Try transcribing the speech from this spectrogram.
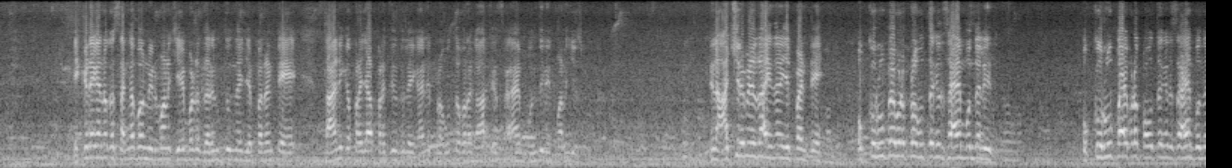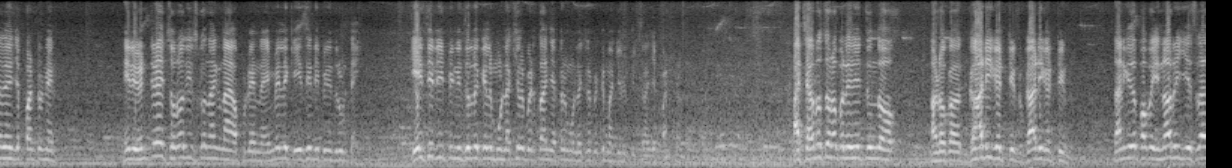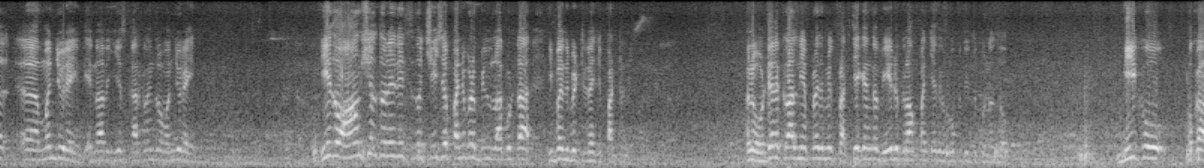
ఎక్కడైనా ఒక సంఘ భవనం నిర్మాణం చేయబడడం జరుగుతుంది అని చెప్పారంటే స్థానిక ప్రజాప్రతినిధులే కానీ ప్రభుత్వ పరంగా ఆర్థిక సహాయం పొంది నిర్మాణం చేసుకుంటారు. నేను ఆశ్చర్యమైన రాయిందని చెప్పంటే ఒక్క రూపాయి కూడా ప్రభుత్వం కింద సహాయం పొందలేదు. ఒక్క రూపాయి కూడా ప్రభుత్వం కింద సహాయం పొందలేదు అని చెప్పంటూ నేను. నేను వెంటనే చొరవ తీసుకున్నాక నా అప్పుడు నేను ఎమ్మెల్యేకి ఏసీడీపీ నిధులు ఉంటాయి. ఏసీడీపీ నిధుల్లోకి వెళ్ళి మూడు లక్షలు పెడతా అని చెప్పి మూడు లక్షలు పెట్టి మంజూరు ఇప్పించాను చెప్పండి ఆ చౌరస్తా లోపల ఏదైతే ఉందో ఒక గాడి కట్టిండు గాడి కట్టిండు దానికి ఏదో పాప ఎన్ఆర్ఈజిఎస్ మంజూరు అయింది ఎన్ఆర్ఈజిఎస్ కార్యక్రమం మంజూరు అయింది ఏదో ఆంక్షలతో ఏదైతుందో చేసిన పని కూడా బిల్లు రాకుండా ఇబ్బంది పెట్టిందని చెప్పి అంటుంది మళ్ళీ ఒడ్డెల కాలనీ ఎప్పుడైతే మీకు ప్రత్యేకంగా వేరు గ్రామ పంచాయతీకి రూపుదిద్దుకున్నదో మీకు ఒక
